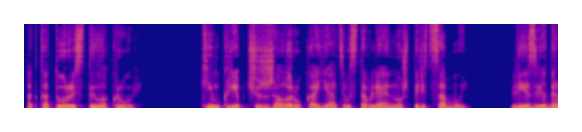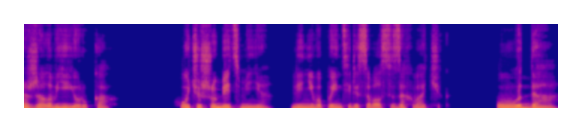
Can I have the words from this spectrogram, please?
от которой стыла кровь. Ким крепче сжала рукоять, выставляя нож перед собой. Лезвие дрожало в ее руках. «Хочешь убить меня?» — лениво поинтересовался захватчик. «О, да!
